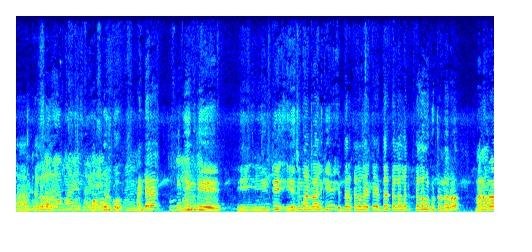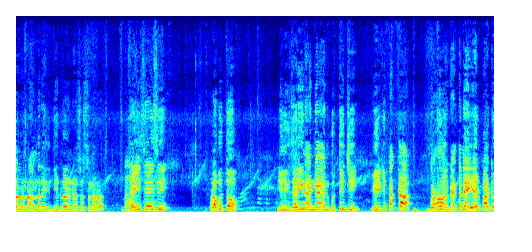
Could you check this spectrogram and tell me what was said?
ఆ, పిల్లలు ఒక కొడుకు. అంటే ఈమెకి ఈ ఇంటి యజమానురాలికి ఇద్దరు పిల్లలు అయితే ఇద్దరు పిల్లలకి పిల్లలు పుట్టున్నారు. మనవరాళ్ళు ఉన్నారు అందరూ ఇది దీంట్లోనే నివసిస్తున్నారు. దయచేసి ప్రభుత్వం వీళ్ళకి జరిగిన అన్యాయాన్ని గుర్తించి వీరికి పక్క గృహం వెంటనే ఏర్పాటు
